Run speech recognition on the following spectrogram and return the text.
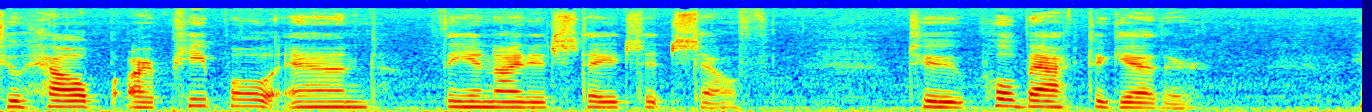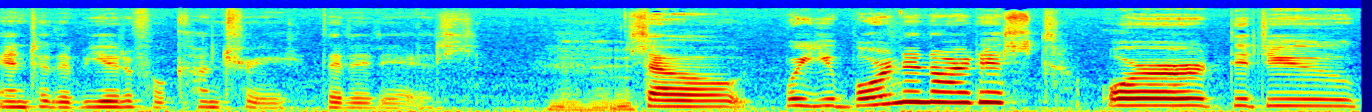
to help our people and the United States itself to pull back together into the beautiful country that it is. Mm-hmm. So, were you born an artist or did you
